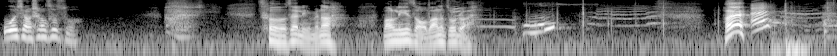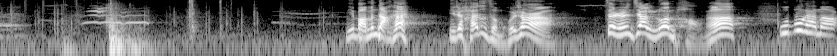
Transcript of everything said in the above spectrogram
我想上厕所。厕所在里面呢，往里走，完了左转。哎哎！你把门打开！你这孩子怎么回事啊？在人家家里乱跑呢！我不开门。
